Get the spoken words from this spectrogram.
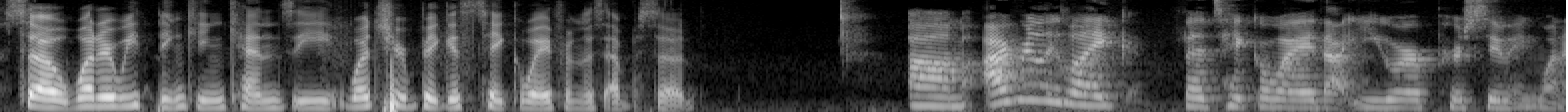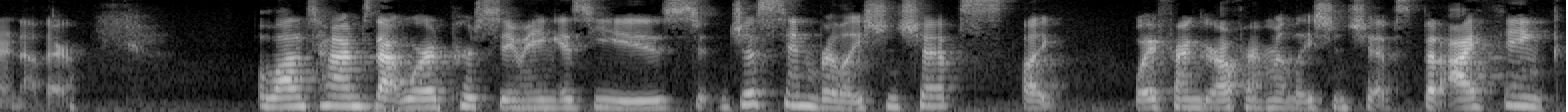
So, what are we thinking, Kenzie? What's your biggest takeaway from this episode? Um, I really like the takeaway that you are pursuing one another. A lot of times, that word pursuing is used just in relationships, like boyfriend girlfriend relationships, but I think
